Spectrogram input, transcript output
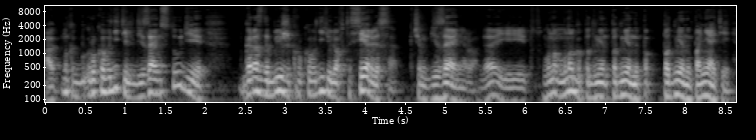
А ну, как бы руководитель дизайн-студии гораздо ближе к руководителю автосервиса, чем к дизайнеру. Да? И тут много подмен, подмены, подмены понятий.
